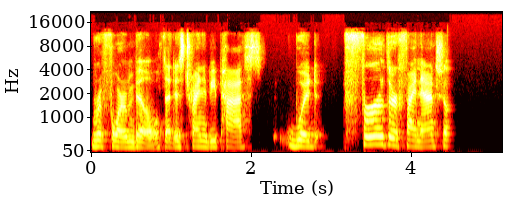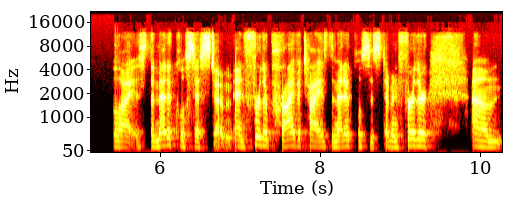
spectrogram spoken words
reform bill that is trying to be passed would further the medical system and further privatize the medical system and further um,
